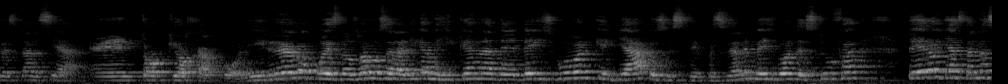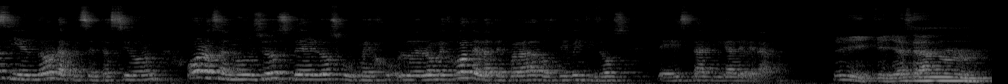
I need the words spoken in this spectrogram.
su estancia en Tokio, Japón. Y luego pues nos vamos a la Liga Mexicana de Béisbol, que ya pues este pues están en béisbol de estufa, pero ya están haciendo la presentación o los anuncios de, los de lo mejor de la temporada 2022 de esta liga de verano. Sí, que ya se han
